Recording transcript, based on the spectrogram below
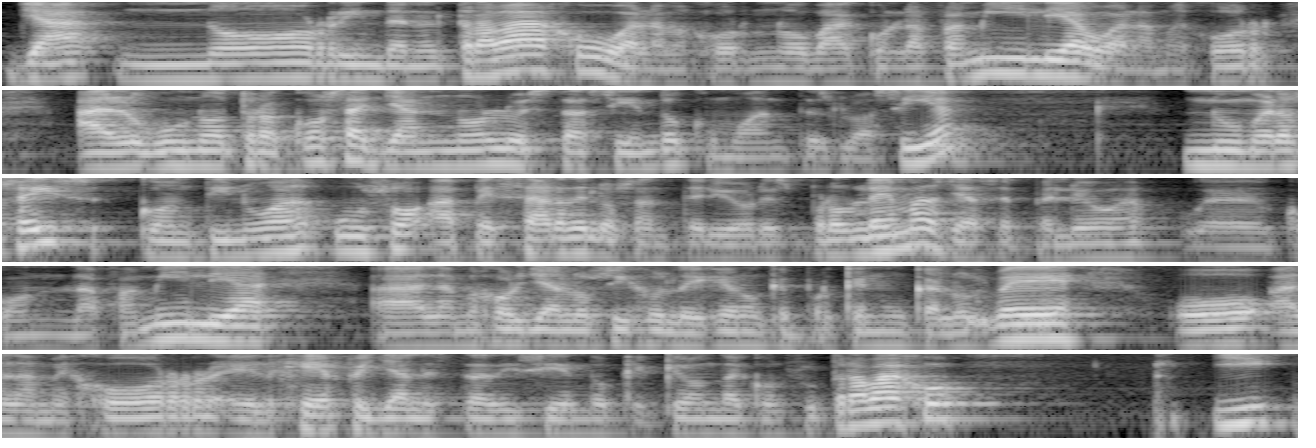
ya no rinde en el trabajo o a lo mejor no va con la familia o a lo mejor alguna otra cosa, ya no lo está haciendo como antes lo hacía. Número 6. Continúa uso a pesar de los anteriores problemas. Ya se peleó eh, con la familia. A lo mejor ya los hijos le dijeron que por qué nunca los ve. O a lo mejor el jefe ya le está diciendo que qué onda con su trabajo. Y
